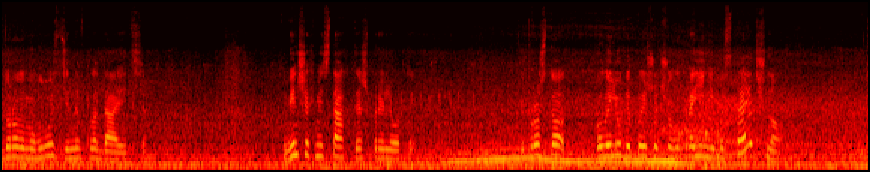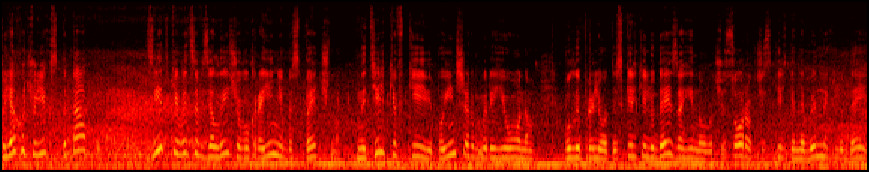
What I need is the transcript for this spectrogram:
здоровому глузді не вкладається. В інших містах теж прильоти. І просто коли люди пишуть, що в Україні безпечно, то я хочу їх спитати, звідки ви це взяли, що в Україні безпечно? Не тільки в Києві, по іншим регіонам були прильоти, скільки людей загинуло, чи 40, чи скільки невинних людей.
